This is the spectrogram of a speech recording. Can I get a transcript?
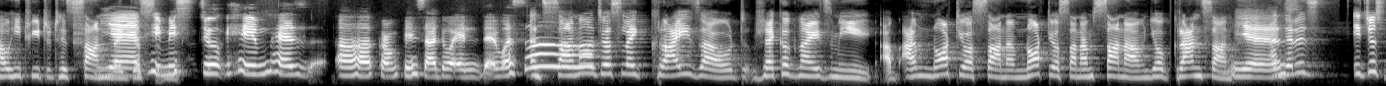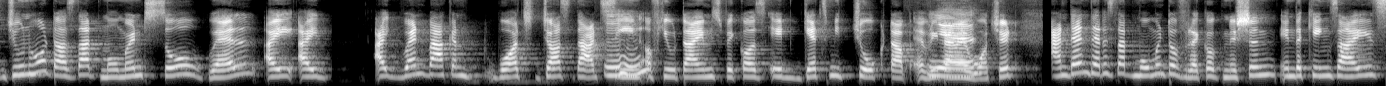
how he treated his son. like yes this, he mistook him as uh crown prince Sado and that was And Sana just like cries out, recognize me. I'm- I'm not your son. I'm not your son. I'm Sana. I'm your grandson. yes And there is it just Junho does that moment so well. I I I went back and watched just that scene Mhm. a few times because it gets me choked up every time I watch it. And then there is that moment of recognition in the king's eyes.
